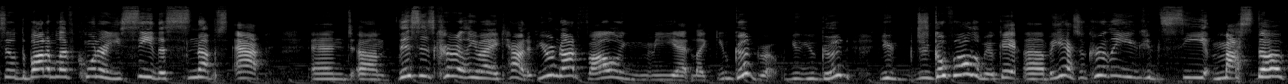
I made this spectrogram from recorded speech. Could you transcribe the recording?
so at the bottom left corner you see the Snupps app and um, this is currently my account. If you're not following me yet, like you good, bro. You you good? You just go follow me, okay? Uh, but yeah, so currently you can see my stuff.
